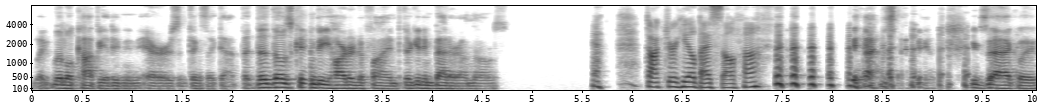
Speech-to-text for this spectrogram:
like little copy editing errors and things like that. But th- those can be harder to find. They're getting better on those. Doctor heal thyself huh? Yeah, exactly. exactly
